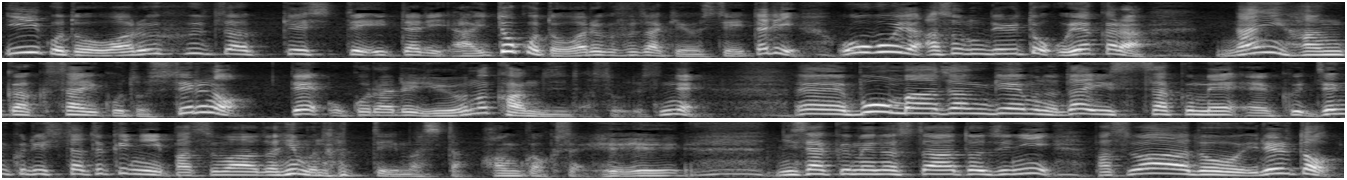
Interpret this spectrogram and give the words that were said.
いいことを悪ふざけしていたり、あ、いとこと悪ふざけをしていたり、大声で遊んでいると親から、何半角臭いことしてるの？って怒られるような感じだそうですね。えー某麻雀ゲームの第1作目、えー全クリした時にパスワードにもなっていました。半角祭。へえ。2作目のスタート時にパスワードを入れると、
